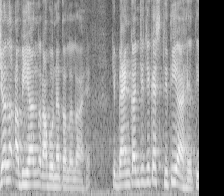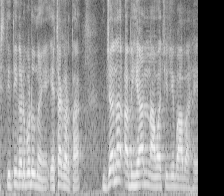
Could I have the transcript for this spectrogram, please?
जन अभियान राबवण्यात आलेलं आहे. की बँकांची जी काही स्थिती आहे ती स्थिती गडबडू नये याच्याकरता जन अभियान नावाची जी बाब आहे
